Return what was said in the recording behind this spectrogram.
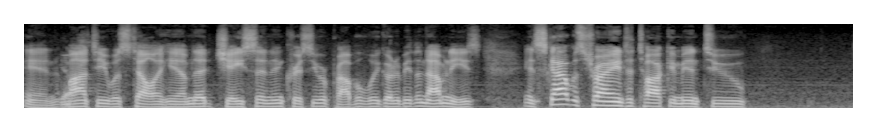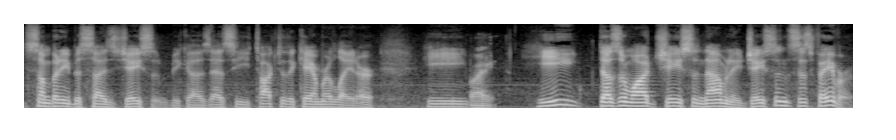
and Monte was telling him that Jason and Kryssie were probably going to be the nominees, and Scott was trying to talk him into somebody besides Jason because as he talked to the camera later, he right he doesn't want Jason nominated. Jason's his favorite.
